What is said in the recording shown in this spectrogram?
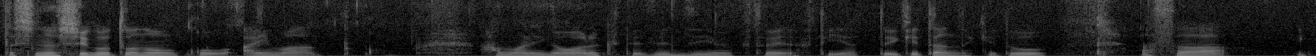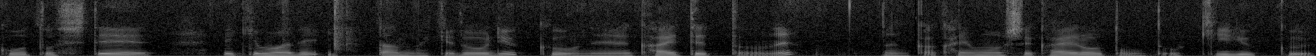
私の仕事のこう合間とかハマりが悪くて全然予約取れなくてやっと行けたんだけど朝行こうとして駅まで行ったんだけどリュックをね変えてったのね。なんか買い物して帰ろうと思って大きいリュック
